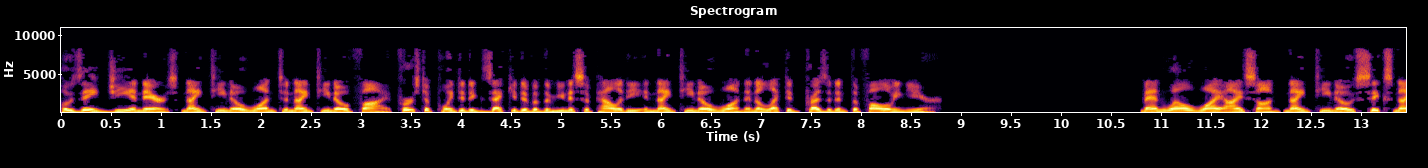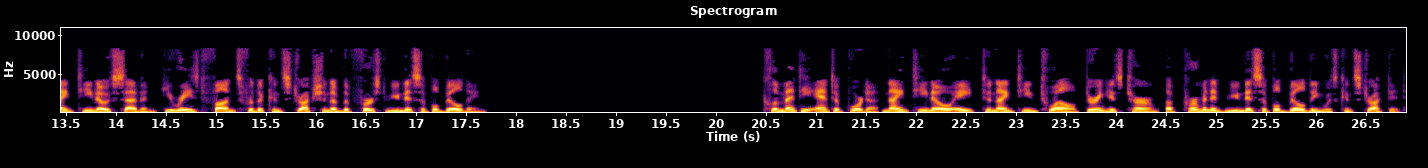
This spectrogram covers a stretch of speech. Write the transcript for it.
José G. Ynares (1901–1905), first appointed executive of the municipality in 1901 and elected president the following year. Manuel Y. Ison (1906–1907), he raised funds for the construction of the first municipal building. Clemente Antiporta (1908–1912). During his term, a permanent municipal building was constructed.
